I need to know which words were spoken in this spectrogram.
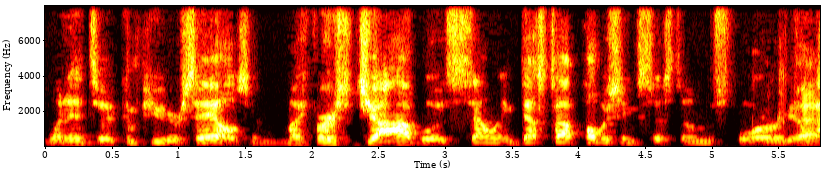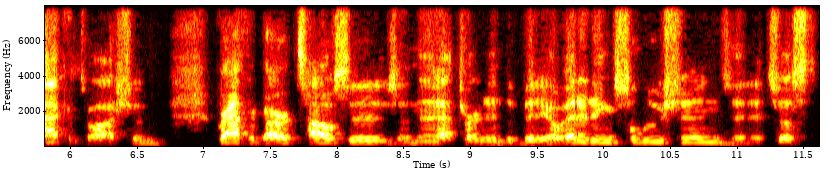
went into computer sales. And my first job was selling desktop publishing systems for you know, Macintosh and graphic arts houses. And then that turned into video editing solutions. And it just,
